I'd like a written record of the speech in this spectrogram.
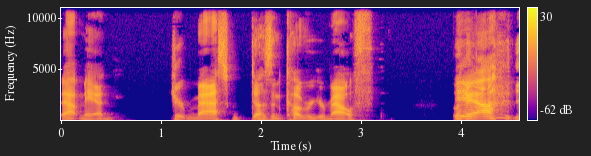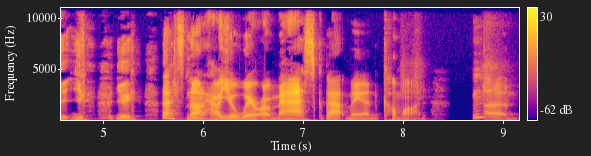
Batman, your mask doesn't cover your mouth." Like, Yeah. you, you, you, that's not how you wear a mask, Batman. Come on. Mm. Um,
